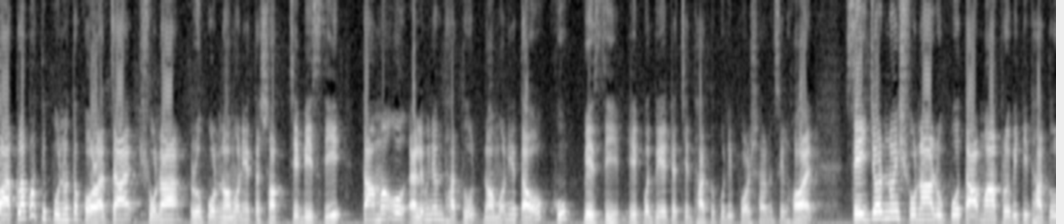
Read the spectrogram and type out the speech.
পাতলা পাতি পরিণত করা যায়। সোনা, রূপোর নমনীয়তা সবচেয়ে বেশি, তামা ও অ্যালুমিনিয়াম ধাতুর নমনীয়তাও খুব বেশি। এরপর দুইটা হচ্ছে ধাতুগুলি প্রসারণশীল হয়। সেই জন্যই সোনা, রূপো, তামা প্রভৃতি ধাতু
